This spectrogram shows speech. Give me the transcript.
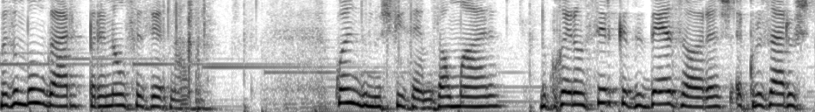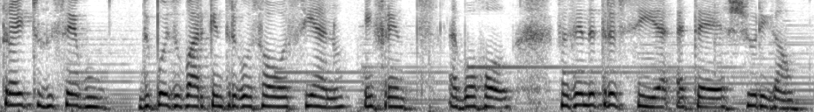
mas um bom lugar para não fazer nada. Quando nos fizemos ao mar, decorreram cerca de 10 horas a cruzar o estreito de Cebu. Depois o barco entregou-se ao oceano, em frente a Bohol, fazendo a travessia até Churigão.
